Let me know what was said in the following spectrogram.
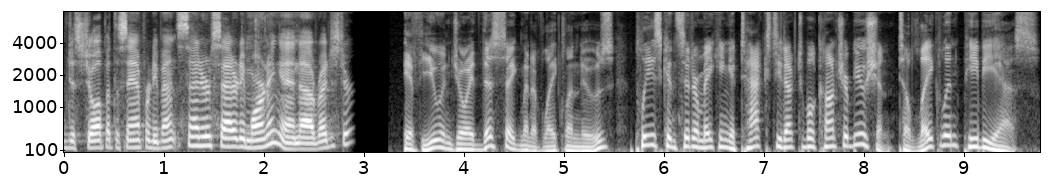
just show up at the Sanford Event Center Saturday morning and uh, register. If you enjoyed this segment of Lakeland News, please consider making a tax-deductible contribution to Lakeland PBS.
